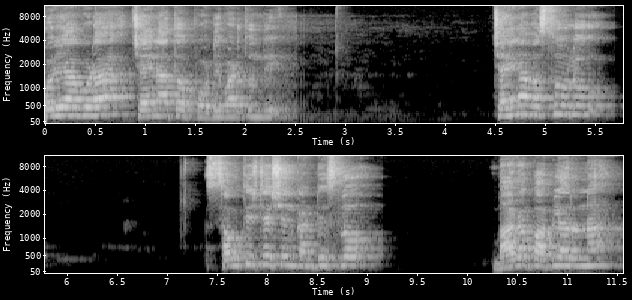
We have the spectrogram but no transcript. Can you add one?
కొరియా కూడా చైనాతో పోటీ పడుతుంది. చైనా వస్తువులు సౌత్ ఈస్ట్ ఏషియన్ కంట్రీస్లో బాగా పాపులర్ ఉన్న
